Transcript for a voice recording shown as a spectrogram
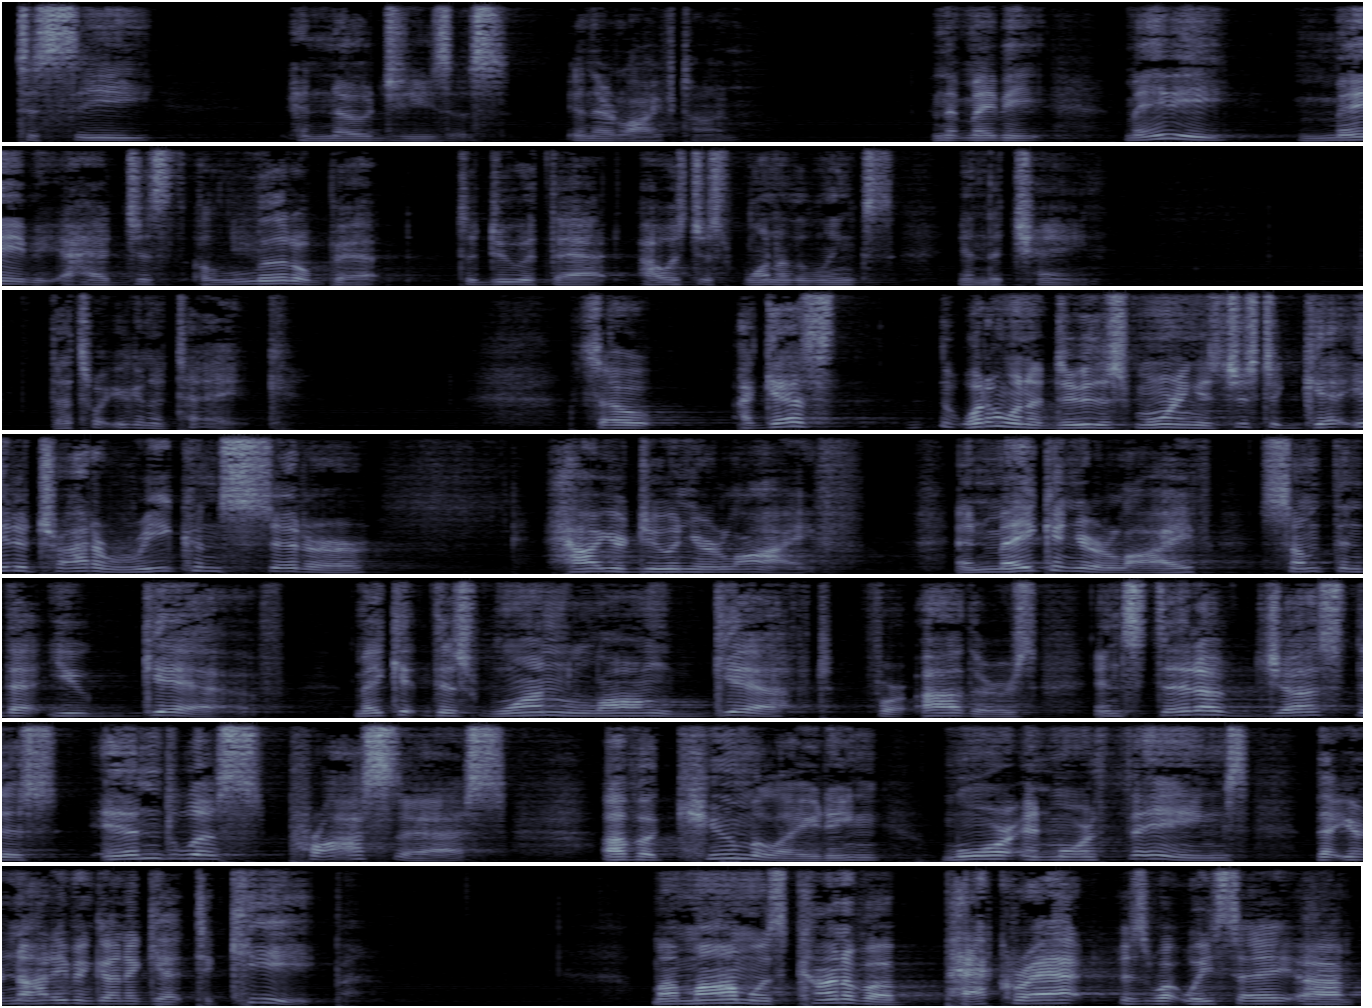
to see and know Jesus in their lifetime. And that maybe, maybe, maybe I had just a little bit to do with that. I was just one of the links in the chain. That's what you're going to take. So I guess what I want to do this morning is just to get you to try to reconsider how you're doing your life and making your life something that you give. Make it this one long gift for others instead of just this endless process of accumulating more and more things that you're not even going to get to keep. My mom was kind of a pack rat, is what we say. Uh,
